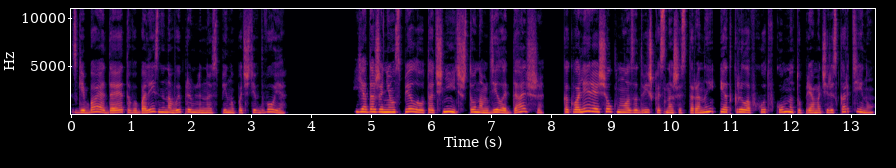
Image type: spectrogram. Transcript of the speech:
сгибая до этого болезненно выпрямленную спину почти вдвое. Я даже не успела уточнить, что нам делать дальше, как Валерия щелкнула задвижкой с нашей стороны и открыла вход в комнату прямо через картину.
